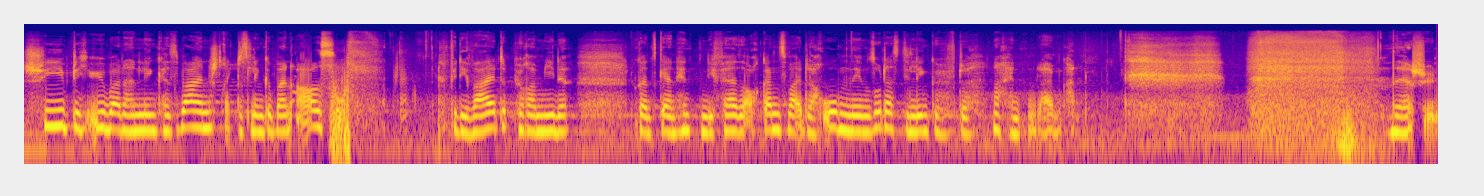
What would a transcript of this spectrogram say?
Schieb dich über dein linkes Bein, streck das linke Bein aus für die weite Pyramide. Du kannst gern hinten die Ferse auch ganz weit nach oben nehmen, so dass die linke Hüfte nach hinten bleiben kann. Sehr schön.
